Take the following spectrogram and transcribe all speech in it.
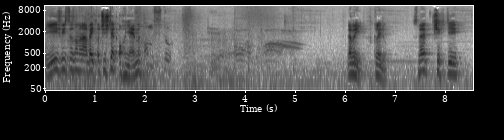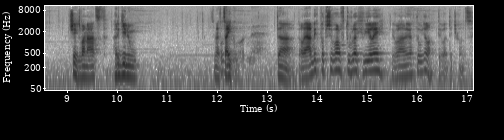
Již víš, co znamená být očištěn ohněm? Pomstu. Dobrý, v klidu. Jsme všichni, všech 12 hrdinů. Jsme v cajku. Tak, ale já bych potřeboval v tuhle chvíli, ty vole, já nevím, jak to udělat, ty vole, teď konc.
